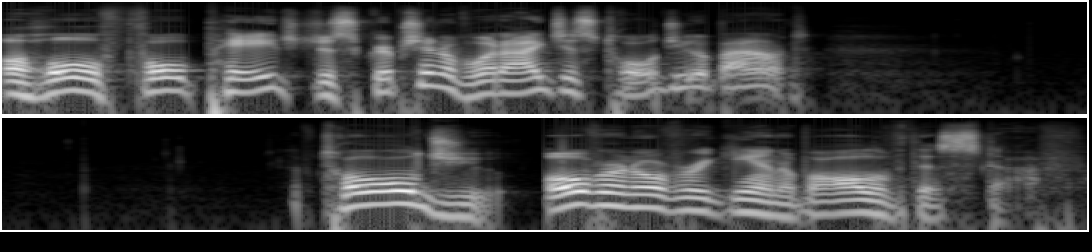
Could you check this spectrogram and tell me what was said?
a whole full page description of what I just told you about? I've told you over and over again of all of this stuff.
